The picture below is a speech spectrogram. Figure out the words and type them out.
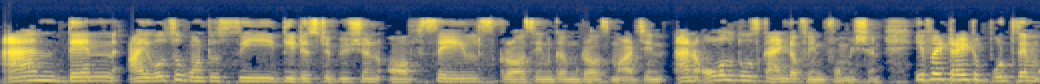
And then i also want to see the distribution of sales gross income gross margin and all those kind of information. If i try to put them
